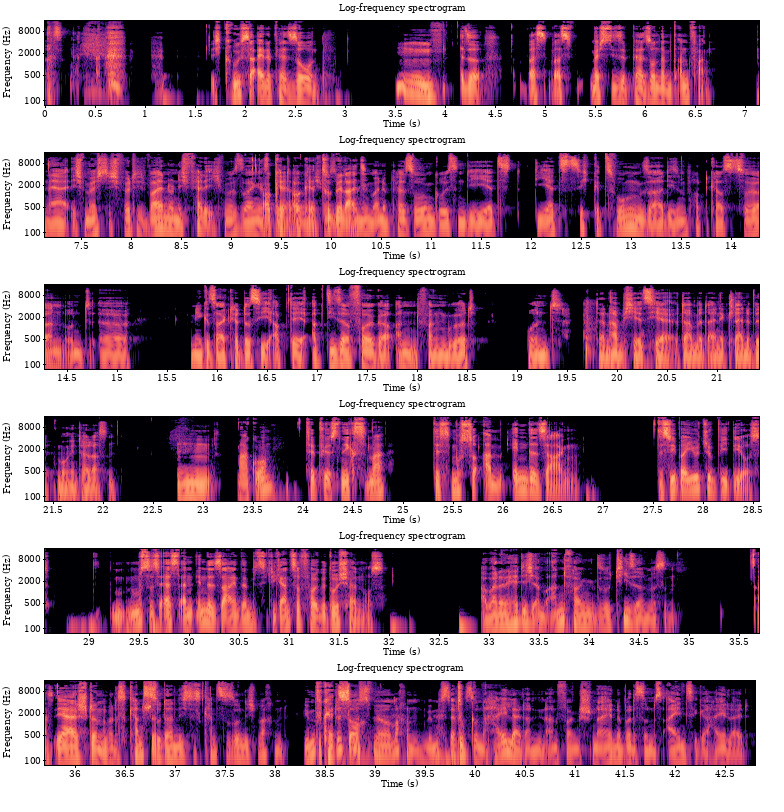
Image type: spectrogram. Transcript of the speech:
ich grüße eine Person. Hm, also, was, was möchte diese Person damit anfangen? naja, ich möchte, ich würde, ich war ja noch nicht fertig. Ich muss sagen, es Okay, geht okay, ich tut muss mir leid. anonym eine Person grüßen, die jetzt, die jetzt sich gezwungen sah, diesen Podcast zu hören und äh, mir gesagt hat, dass sie ab der, ab dieser Folge anfangen wird. Und dann habe ich jetzt hier damit eine kleine Widmung hinterlassen. Hm, Marco, Tipp fürs nächste Mal, das musst du am Ende sagen. Das ist wie bei YouTube-Videos. Du musst es erst am Ende sagen, damit sie die ganze Folge durchhören muss. Aber dann hätte ich am Anfang so teasern müssen. Ach, ja, stimmt. Aber das kannst du dann nicht, das kannst du so nicht machen. Wir, Du kennst das doch- müssten wir mal machen. Wir müssten einfach so ein Highlight an den Anfang schneiden, aber das ist so das einzige Highlight.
